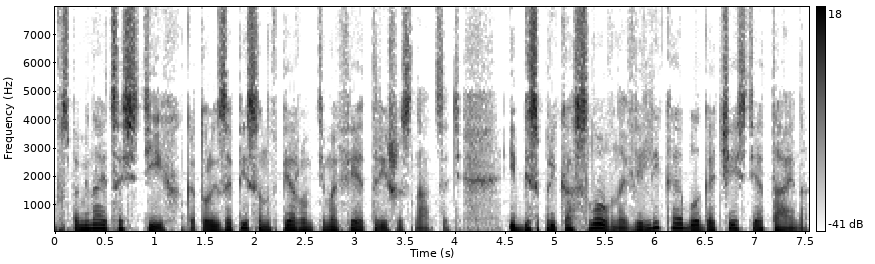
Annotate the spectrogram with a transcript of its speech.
вспоминается стих, который записан в 1 Тимофея 3,16. «И беспрекословно великое благочестие тайна.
